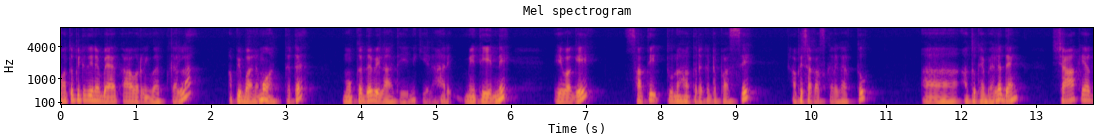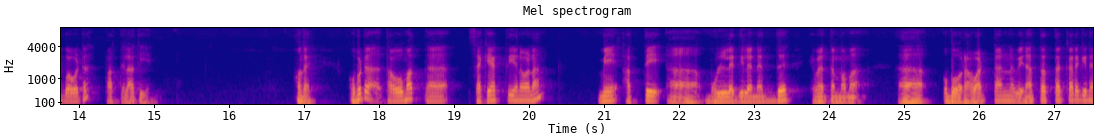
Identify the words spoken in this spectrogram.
මතු පිට තියෙන බෑග් ආවරණ ඉවත් කරලා අපි බලමු අත්තට මොකද වෙලා තියෙන්නේ කියලා. හරි. මේ තියෙන්නේ ඒ වගේ සති 3-4කට පස්සේ අපි සකස් කරගත්තු අතු කැබැල්ල දැන් ශාකයක් බවට පත් වෙලා තියෙන්නේ. හොඳයි. ඔබට තවමත් සැකයක් තියෙනවා නම් මේ අත්තේ මුල් ඇදිලා නැද්ද? එහෙම නැත්නම් මම ඔබ රවට්ටන්න වෙනත් අත්තක් අරගෙන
